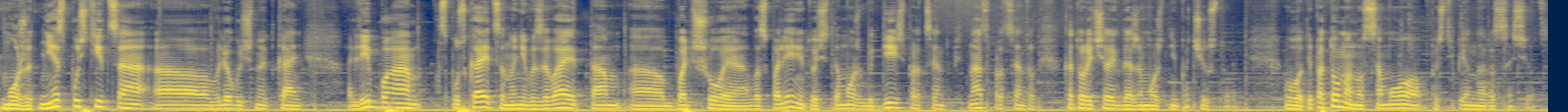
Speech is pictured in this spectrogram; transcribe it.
может не спуститься в легочную ткань, либо спускается, но не вызывает там э, большое воспаление, то есть это может быть 10%, 15%, который человек даже может не почувствовать. Вот, и потом оно само постепенно рассосется.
